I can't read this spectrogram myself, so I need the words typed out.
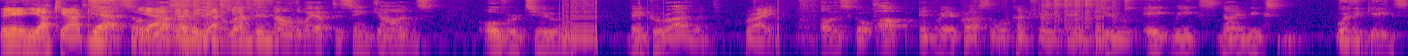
Get Yuk Yuk's. Yeah, so yeah, Lo- they everything yuck. London all the way up to St. John's, over to Vancouver Island. Right. I'll just go up and right across the whole country and do eight weeks, nine weeks worth of gigs.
